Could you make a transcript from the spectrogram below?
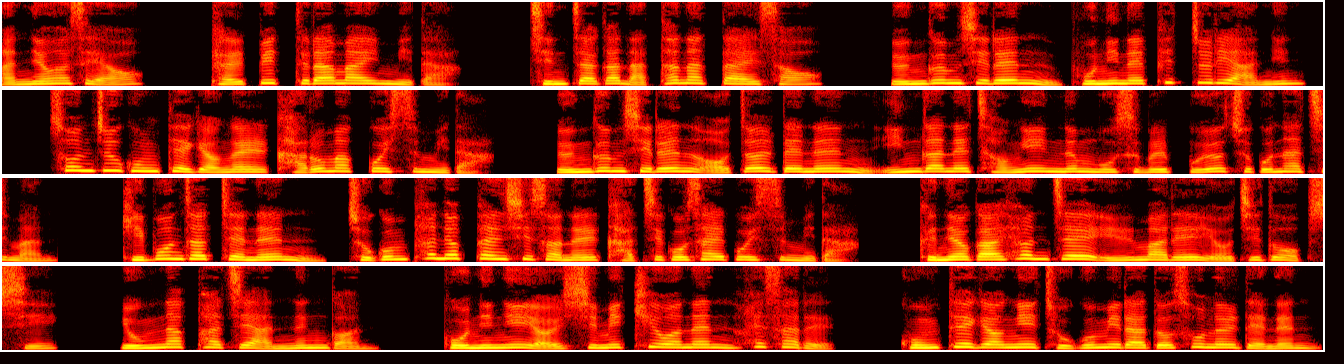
안녕하세요. 별빛 드라마입니다. 진짜가 나타났다 해서 은금실은 본인의 핏줄이 아닌 손주 공태경을 가로막고 있습니다. 은금실은 어쩔 때는 인간의 정이 있는 모습을 보여주곤 하지만 기본 자체는 조금 편협한 시선을 가지고 살고 있습니다. 그녀가 현재 일말의 여지도 없이 용납하지 않는 건 본인이 열심히 키워낸 회사를 공태경이 조금이라도 손을 대는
